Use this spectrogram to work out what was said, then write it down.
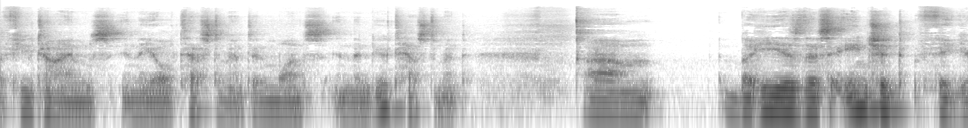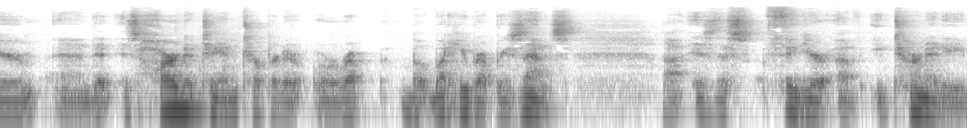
a few times in the Old Testament and once in the New Testament. Um, but he is this ancient figure uh, that is hard to interpret or rep- but what he represents uh, is this figure of eternity.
